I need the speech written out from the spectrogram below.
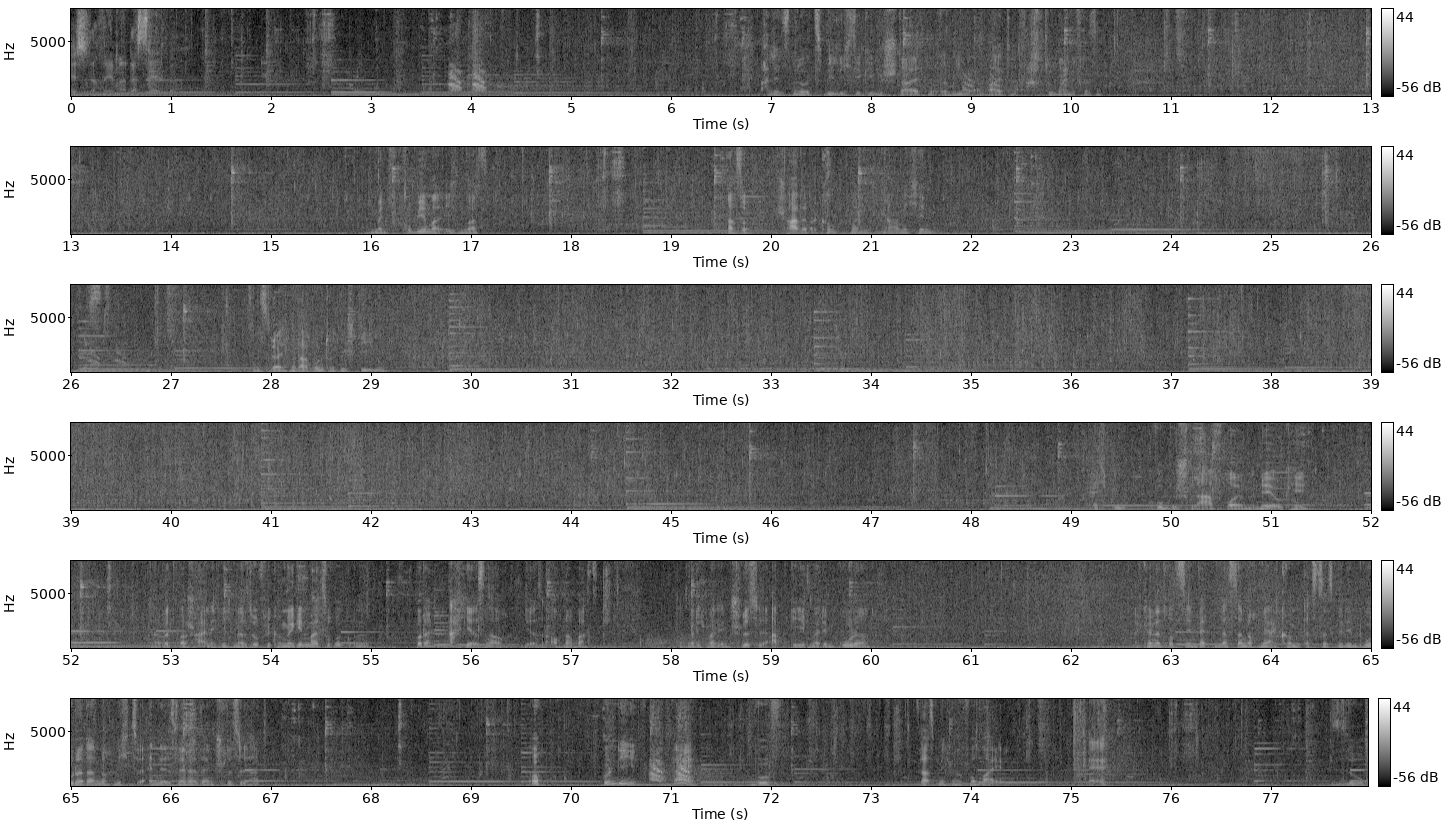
Ist doch immer dasselbe. Alles nur zwielichtige Gestalten oder Minenarbeiter. Ach du meine Fresse. Moment, ich probiere mal irgendwas. Achso, schade, da kommt man gar nicht hin. Mist. Sonst wäre ich mal da runtergestiegen. Schlafräume. Ne, okay. Da wird wahrscheinlich nicht mehr so viel kommen. Wir gehen mal zurück und... Oder? Ach, hier ist noch, hier ist auch noch was. Dann würde ich mal den Schlüssel abgeben bei dem Bruder. Ich könnte trotzdem wetten, dass da noch mehr kommt. Dass das mit dem Bruder dann noch nicht zu Ende ist, wenn er seinen Schlüssel hat. Oh, Hundi. Hi. Wuff. Lass mich mal vorbei. Äh. So.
